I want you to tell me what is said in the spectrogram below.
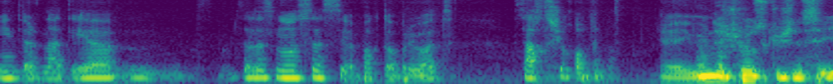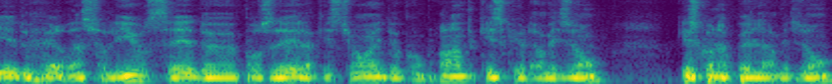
ინტერნატია, სადაც ნონსენსია ფაქტობრივად სახლში ყოფნა. Et une des choses que j'essayais de faire dans ce livre, c'est de poser la question et de comprendre qu'est-ce que la maison, qu'est-ce qu'on appelle la maison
